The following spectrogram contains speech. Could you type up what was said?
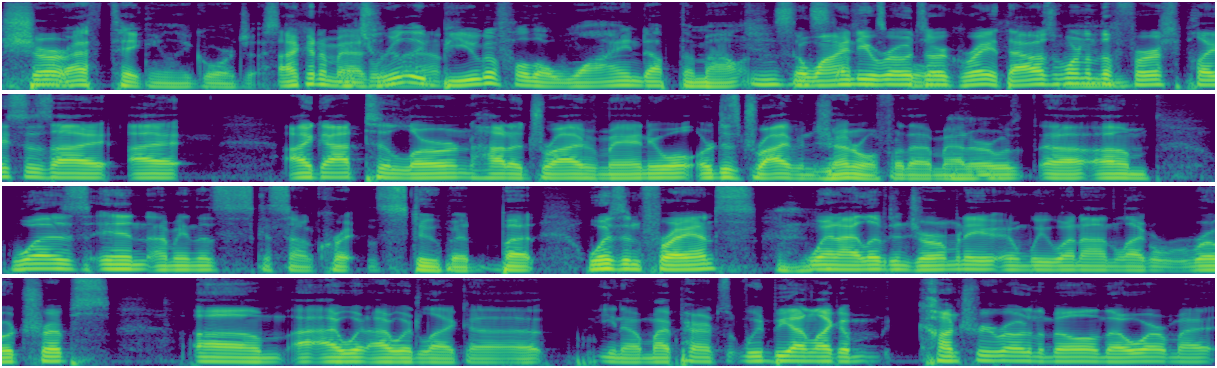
Sure. breathtakingly gorgeous. I can And imagine It's really that. beautiful to wind up the mountains. The windy roads cool. are great. That was one of the first places I I I got to learn how to drive manual or just drive in general for that matter. It was uh, um was in I mean this is gonna sound cra- stupid, but was in France when I lived in Germany and we went on like road trips. Um, I, I would I would like uh you know my parents we'd be on like a country road in the middle of nowhere. My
